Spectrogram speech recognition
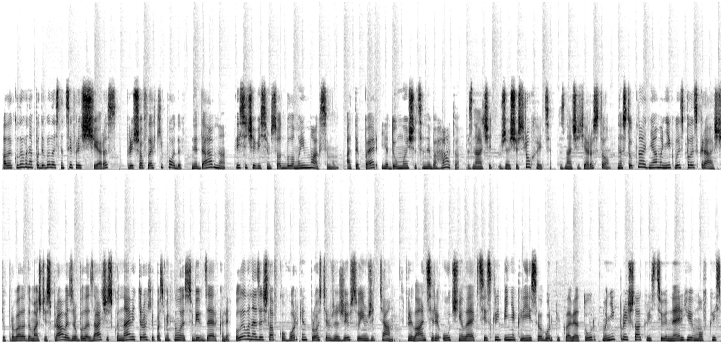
Але коли вона подивилась на цифри ще раз, прийшов легкий подив. Недавно 1800 було моїм максимум, а тепер я думаю, що це небагато. Значить, вже щось рухається. Значить, я росту. Наступного дня Монік виспалась краще, провела домашні справи, зробила зачіску, навіть трохи посміхнулася собі в дзеркалі. Коли вона зайшла в коворкінг, простір вже жив своїм життям. Фрілансери, учні, лекції, скріпіння крісел, гуркіт клавіатур. Монік пройшла крізь цю енергію, мов крізь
